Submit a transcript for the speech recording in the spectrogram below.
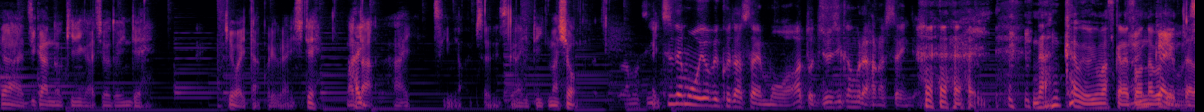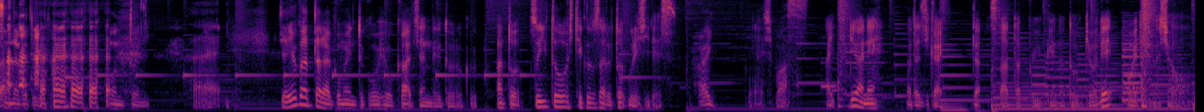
じゃあ時間の切りがちょうどいいんで今日は一旦これぐらいにしてまた、はい。次のエピソードでつなげていきましょう。い。つでもお呼びください。もうあと10時間ぐらい話したいんで。はい。何回も読みますからそんなこと言ったら。そんなこと言ったら。本当に。はいじゃあよかったらコメント高評価チャンネル登録あとツイートをしてくださると嬉しいですはいお願いします。はい、ではねまた次回「ザ・スタートアップウィークエンド東京」でお会いいたしましょう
